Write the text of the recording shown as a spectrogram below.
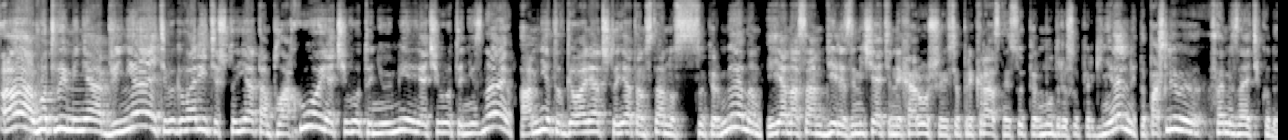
А, вот вы меня обвиняете, вы говорите, что я там плохой, я чего-то не умею, я чего-то не знаю, а мне тут говорят, что я там стану суперменом, и я на самом деле замечательный, хороший, все прекрасный, супер мудрый, супер гениальный. Да пошли вы сами знаете куда.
